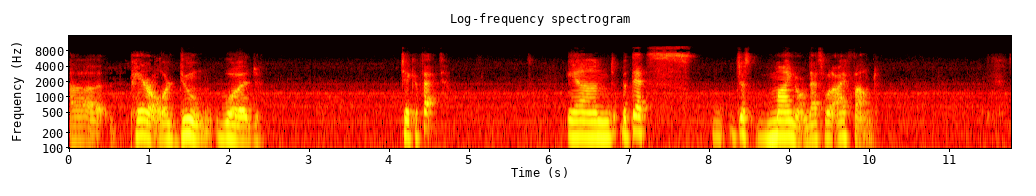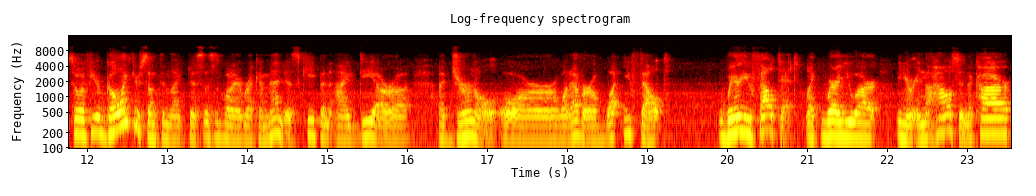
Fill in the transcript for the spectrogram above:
uh, peril or doom would take effect. And but that's just my norm. That's what I found. So if you're going through something like this, this is what I recommend is keep an idea or a, a journal or whatever of what you felt, where you felt it, like where you are, you're in the house, in the car.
